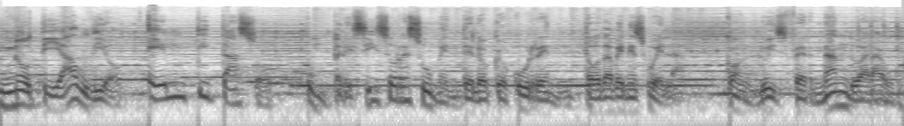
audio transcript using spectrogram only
Notiaudio, El Pitazo, un preciso resumen de lo que ocurre en toda Venezuela, con Luis Fernando Araújo.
